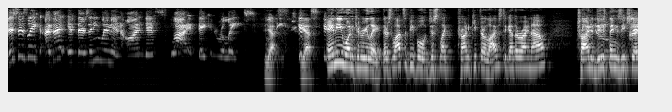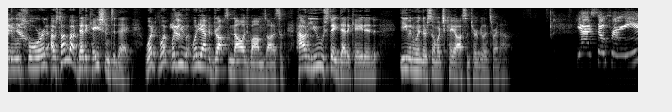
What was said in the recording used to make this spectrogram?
This is like I bet if there's any women on this live, they can relate. Yes. Yes. Anyone can relate. There's lots of people just like trying to keep their lives together right now, trying to do things each day to move forward. I was talking about dedication today. What what what do you what do you have to drop some knowledge bombs on us of how do you stay dedicated even when there's so much chaos and turbulence right now? Yeah, so for me,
